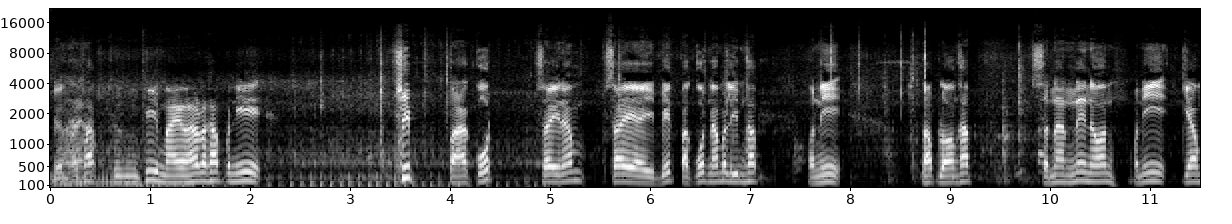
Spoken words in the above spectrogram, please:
เดินทางครับ ถึงที่หมายแล้วนะครับ วันนี้ คลิปปลากดใส่น้ำใส่ไอ้เบ็ดปลากดน้ำมะลิมครับ วันนี้รับรองครับ สนั่นแน่นอน วันนี้เกียม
